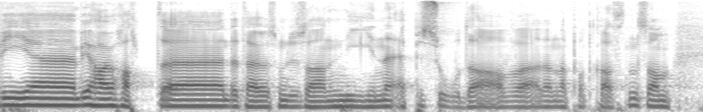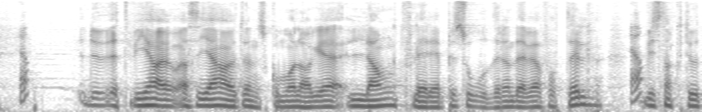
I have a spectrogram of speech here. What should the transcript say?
vi, eh, vi har jo hatt uh, Dette er jo som du sa, niende episode av uh, denne podkasten som Ja. du vet, vi har jo, altså Jeg har jo et ønske om å lage langt flere episoder enn det vi har fått til. Ja. Vi snakket jo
